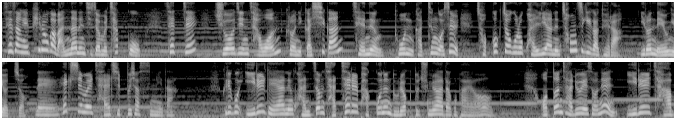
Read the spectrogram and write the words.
세상의 필요가 만나는 지점을 찾고 셋째, 주어진 자원, 그러니까 시간, 재능, 돈 같은 것을 적극적으로 관리하는 청지기가 되라. 이런 내용이었죠. 네, 핵심을 잘 짚으셨습니다. 그리고 일을 대하는 관점 자체를 바꾸는 노력도 중요하다고 봐요. 어떤 자료에서는 일을 잡,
